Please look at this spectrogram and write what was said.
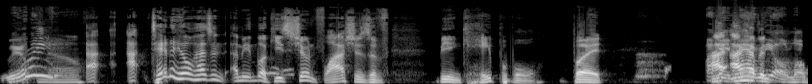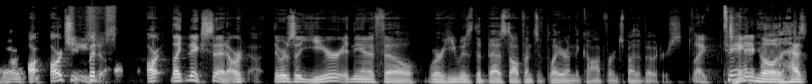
really? no. I, I, Tannehill hasn't. I mean, look, he's shown flashes of being capable, but I- I man, haven't- We all love Archie. Ar- Archie, but Ar- like Nick said, Ar- there was a year in the NFL where he was the best offensive player in the conference by the voters. Like Tannehill, Tannehill has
